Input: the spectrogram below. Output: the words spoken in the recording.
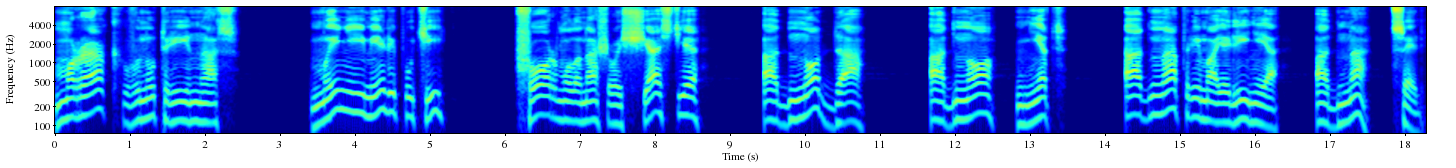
мрак внутри нас. Мы не имели пути. Формула нашего счастья — одно «да», одно «нет», одна прямая линия, одна цель.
